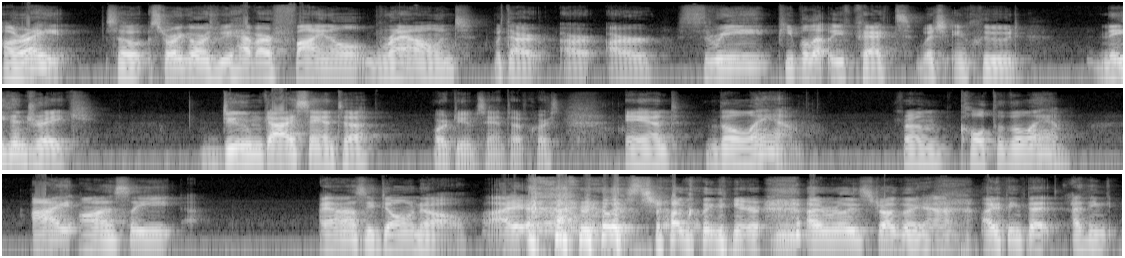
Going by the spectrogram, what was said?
All right. So, storygoers, we have our final round with our, our our three people that we've picked, which include Nathan Drake, Doom Guy Santa, or Doom Santa, of course, and the Lamb from Cult of the Lamb. I honestly, I honestly don't know. I, I'm really struggling here. I'm really struggling. Yeah. I think that I think.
